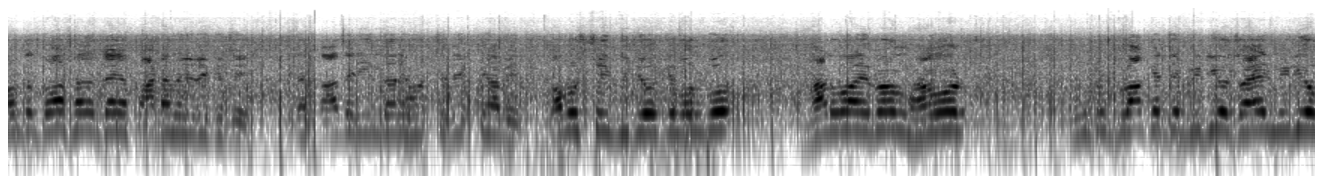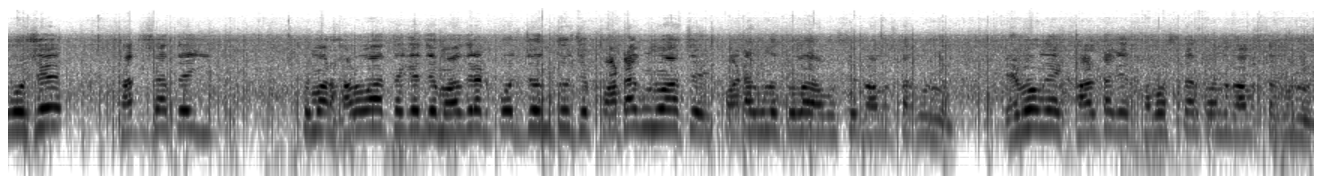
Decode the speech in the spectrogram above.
অন্তত দশ হাজার জায়গায় পাটা মেরে রেখেছে। এটা কাদের ইন্ধনে হচ্ছে, দেখতে হবে। অবশ্যই ভিডিওকে বলব, হাড়োয়া এবং ভাঙড় দুটো ব্লকের যে ভিডিও জয়েন্ট ভিডিও বসে, সাথে সাথেই তোমার হাড়োয়া থেকে যে মাঝরাট পর্যন্ত যে পাটাগুলো আছে পাটাগুলো তোলার অবশ্যই ব্যবস্থা করুন এবং এই খালটাকে সংস্কার করার ব্যবস্থা করুন।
